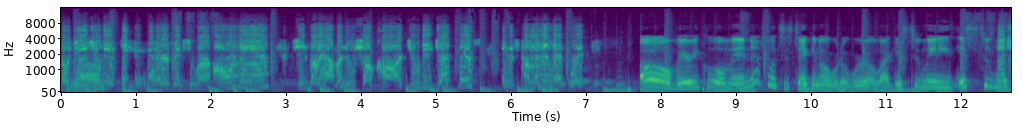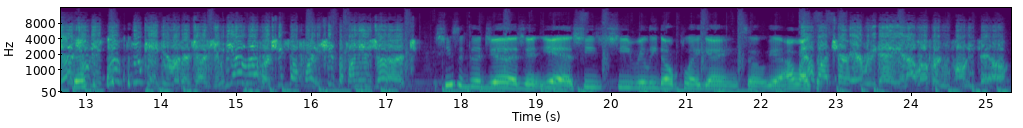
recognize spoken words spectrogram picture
So wow. Judge Judy is taking matters into her own hands. She's going to have a new show called Judy Justice, and it's coming to Netflix. Oh, very cool, man. Netflix is taking over the world. Like it's too many. It's too much Judge stuff. Judy, you, you can't get rid of Judge Judy. I love her. She's so funny. She's the funniest judge. She's a good judge, and yeah, she she really don't play games. So yeah, I like. I watch her. every day, and I love her new ponytail.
